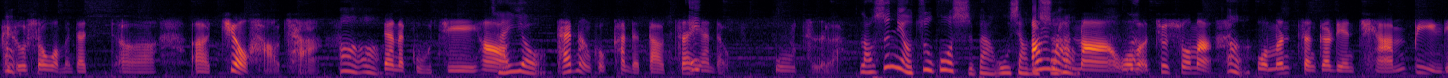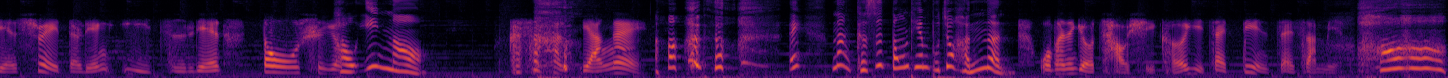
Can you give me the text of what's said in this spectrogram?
比如说我们的呃呃旧好茶哦哦，这样的古迹哈，才有。才能够看得到这样的屋子了。老师，你有住过石板屋？小的当时候然，啦，我就说嘛，嗯，我们整个连墙壁、连睡的、连椅子、连都是用，好硬哦。可是很凉哎、那可是冬天不就很冷？我们有草席可以在垫在上面，哦，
